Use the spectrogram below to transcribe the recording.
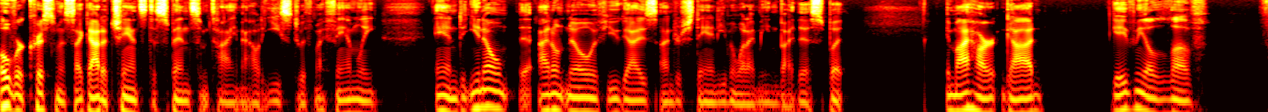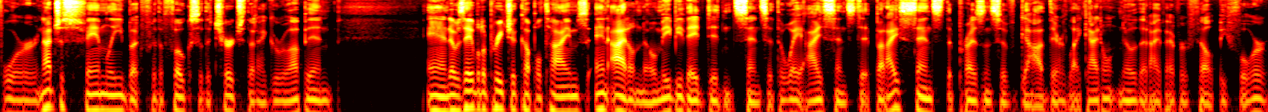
over Christmas, I got a chance to spend some time out east with my family. And, you know, I don't know if you guys understand even what I mean by this, but in my heart, God gave me a love for not just family, but for the folks of the church that I grew up in. And I was able to preach a couple times, and I don't know, maybe they didn't sense it the way I sensed it, but I sensed the presence of God there like I don't know that I've ever felt before.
